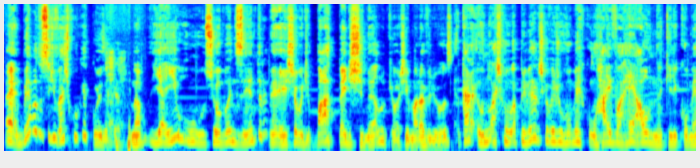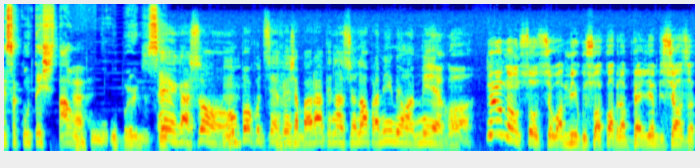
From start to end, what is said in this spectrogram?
É, o bêbado se diverte com qualquer coisa, cara. Na- e aí o, o Sr. Burns entra, né, ele chama de bar, pé de chinelo, que eu achei maravilhoso. Cara, eu não- acho que a primeira vez que eu vejo o Homer com raiva real, né? Que ele começa a contestar o- É. o, o Burns, assim. Ei, garçom, Hum. um pouco de cerveja barata e nacional pra mim, meu amigo. Eu não sou seu amigo, sua cobra velha e ambiciosa.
